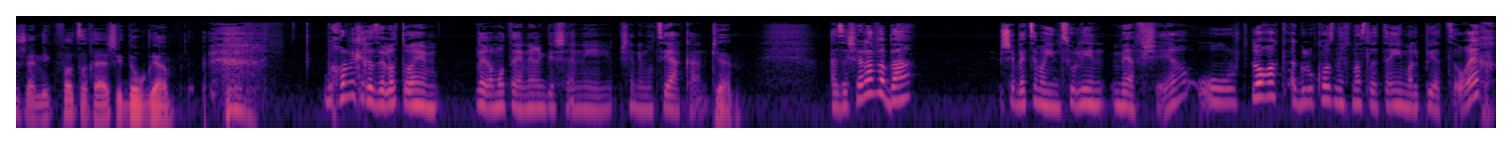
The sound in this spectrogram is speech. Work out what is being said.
שאני אקפוץ אחרי השידור גם. בכל מקרה זה לא תואם לרמות האנרגיה שאני, שאני מוציאה כאן. כן. אז השלב הבא, שבעצם האינסולין מאפשר, הוא לא רק הגלוקוז נכנס לתאים על פי הצורך,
